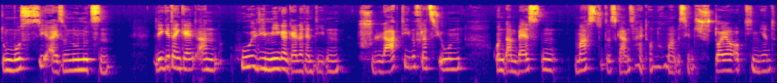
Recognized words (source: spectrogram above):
du musst sie also nur nutzen. Lege dein Geld an, hol die mega geile Renditen, schlag die Inflation und am besten machst du das Ganze halt auch nochmal ein bisschen steueroptimiert.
